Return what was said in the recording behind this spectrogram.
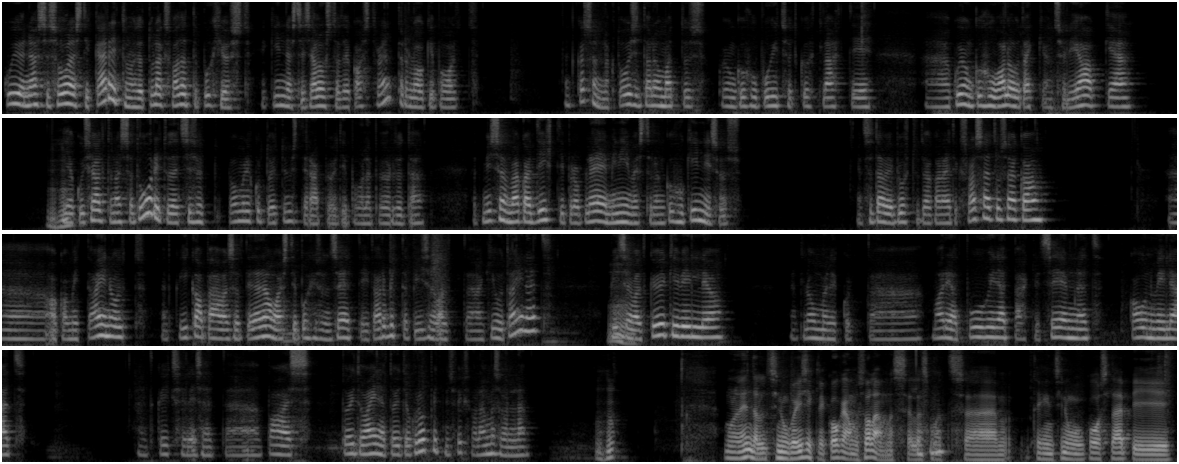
kui on jah, see soolestik ärritunud, et tuleks vaadata põhjust ja kindlasti siis alustada gastroenteroloogi poolt. et kas on laktoositalumatus, kui on kõhupuhitused, kõht lahti äh,, kui on kõhuvalud, äkki on tsüliaakia mm. -hmm. ja kui sealt on asjad uuritud, et siis võib loomulikult toitumisterapeudi poole pöörduda. et mis on väga tihti probleem, inimestel on kõhukinnisus et seda võib juhtuda ka näiteks rasedusega. Äh, aga mitte ainult, et ka igapäevaselt enamasti põhjus on see, et ei tarbita piisavalt äh, kiudainet, piisavalt mm. köögivilju. et loomulikult äh, marjad, puuviljad, pähklid, seemned, kaunviljad. et kõik sellised baastoiduained, toidugrupid, mis võiks olemas olla mm. -hmm mul on endal sinuga isiklik kogemus olemas, selles mm -hmm. mõttes äh, tegin sinuga koos läbi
